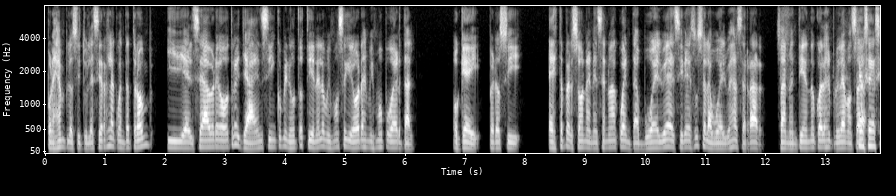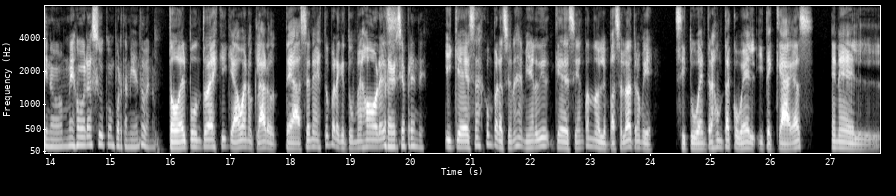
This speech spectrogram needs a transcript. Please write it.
por ejemplo, si tú le cierras la cuenta a Trump y él se abre otra, ya en cinco minutos tiene los mismos seguidores, el mismo poder, tal. Ok, pero si esta persona en esa nueva cuenta vuelve a decir eso, se la vuelves a cerrar. O sea, no entiendo cuál es el problema. O Sí, sea, o sea, si no mejora su comportamiento, bueno, todo el punto es que, ah, bueno, claro, te hacen esto para que tú mejores para ver si aprende. y que esas comparaciones de mierda que decían cuando le pasó lo de Trump, y si tú entras a un Taco Bell y te cagas en el,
